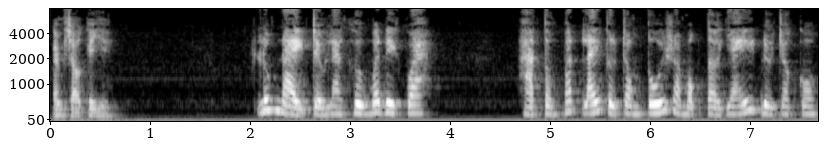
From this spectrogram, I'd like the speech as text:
em sợ cái gì? Lúc này triệu lan hương mới đi qua. Hạ tùng bách lấy từ trong túi ra một tờ giấy đưa cho cô.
